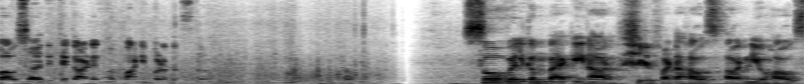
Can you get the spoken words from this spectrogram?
पावसाळ्यात इथे गार्डनवर पाणी पडत असतं. So welcome back in our Shirphata house our new house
